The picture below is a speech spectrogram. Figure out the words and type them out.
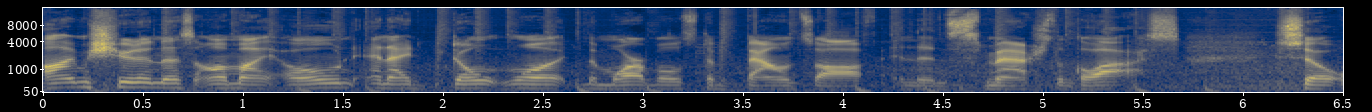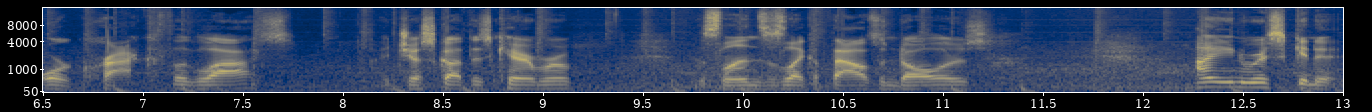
I'm shooting this on my own and I don't want the marbles to bounce off and then smash the glass. So, or crack the glass. I just got this camera. This lens is like a thousand dollars. I ain't risking it.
